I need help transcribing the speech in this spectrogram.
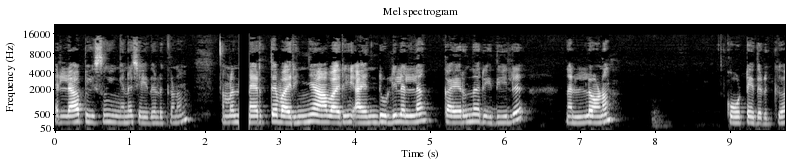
എല്ലാ പീസും ഇങ്ങനെ ചെയ്തെടുക്കണം. നമ്മൾ നേരത്തെ വരിഞ്ഞ ആ വരി അതിന്റെ ഉള്ളിലെല്ലാം കയറുന്ന രീതിയിൽ നല്ലോണം കോട്ട് ചെയ്തെടുക്കുക.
